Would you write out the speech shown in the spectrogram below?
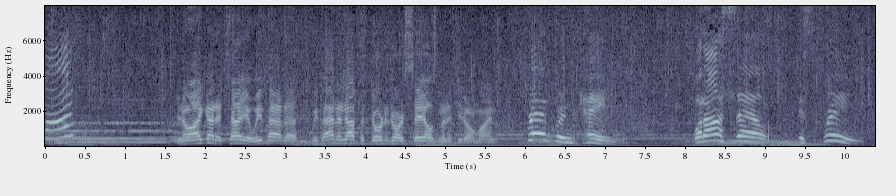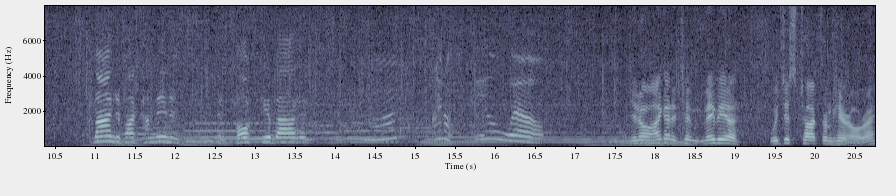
Mom? You know, I gotta tell you, we've had a we've had enough of door-to-door salesmen, if you don't mind. Reverend Kane, what I sell is free. Mind if I come in and, and talk to you about it? Mom, I don't feel well. You know, I gotta tell maybe uh, we just talk from here, all right?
